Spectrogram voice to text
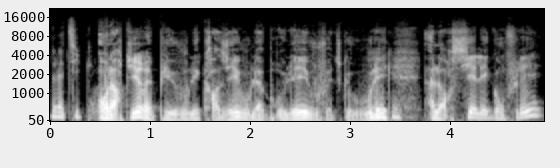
De la tique On la retire et puis vous l'écrasez, vous la brûlez, vous faites ce que vous voulez. Alors si elle est gonflée,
